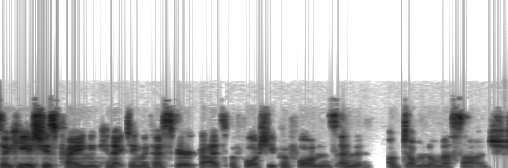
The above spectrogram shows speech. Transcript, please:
So here she's praying and connecting with her spirit guides before she performs an abdominal massage.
